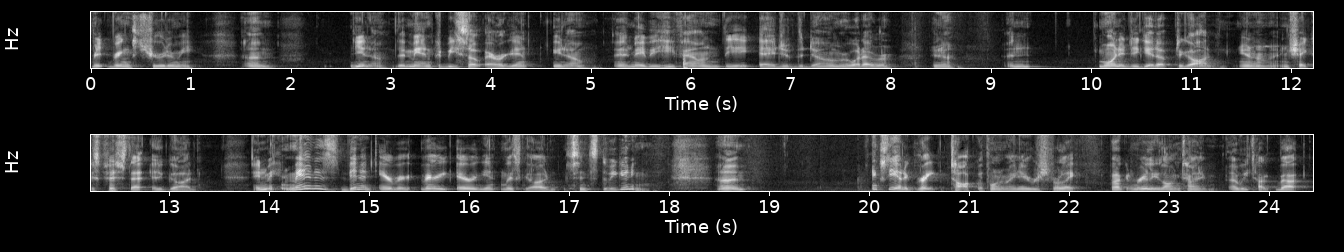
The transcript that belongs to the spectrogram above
it rings true to me. Um, you know, that man could be so arrogant, you know, and maybe he found the edge of the dome or whatever, you know, and wanted to get up to God, you know, and shake his fist at, at God. And man, man has been very, arrogant with God since the beginning. Um, actually had a great talk with one of my neighbors for like fucking really long time. Uh, we talked about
